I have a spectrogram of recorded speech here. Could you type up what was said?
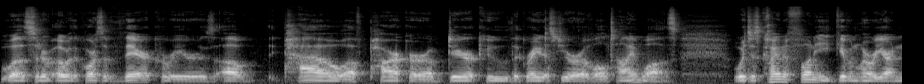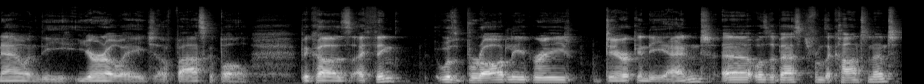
was sort of over the course of their careers of Pau, of Parker, of Dirk, who the greatest Euro of all time was, which is kind of funny given where we are now in the Euro age of basketball, because I think it was broadly agreed Dirk in the end uh, was the best from the continent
